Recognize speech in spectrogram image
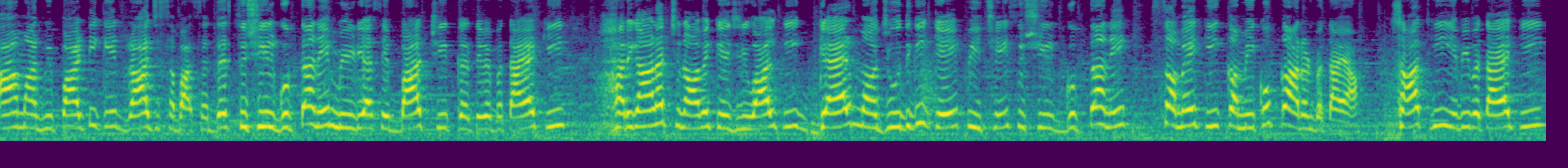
आम आदमी पार्टी के राज्यसभा सदस्य सुशील गुप्ता ने मीडिया से बातचीत करते हुए बताया कि हरियाणा चुनाव में केजरीवाल की गैर मौजूदगी के पीछे सुशील गुप्ता ने समय की कमी को कारण बताया साथ ही ये भी बताया कि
